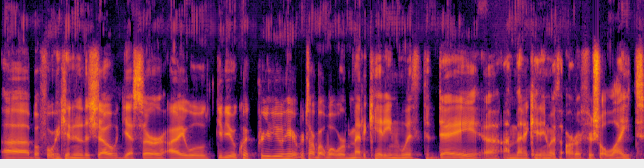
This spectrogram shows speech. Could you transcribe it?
Uh, before we get into the show, yes, sir, I will give you a quick preview here. We're talking about what we're medicating with today. Uh, I'm medicating with artificial light,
